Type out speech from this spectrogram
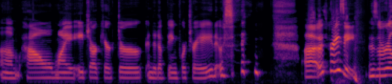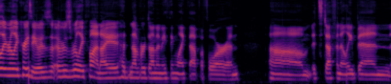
um, how my HR character ended up being portrayed. It was. uh, it was crazy. It was really, really crazy. It was, it was really fun. I had never done anything like that before, and um, it's definitely been.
